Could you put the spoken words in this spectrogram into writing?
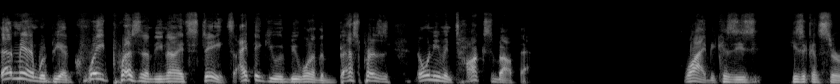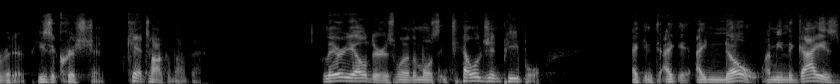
that man would be a great president of the United States. I think he would be one of the best presidents. No one even talks about that. Why? Because he's he's a conservative. He's a Christian. Can't talk about that. Larry Elder is one of the most intelligent people I can, I can, I know. I mean, the guy is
